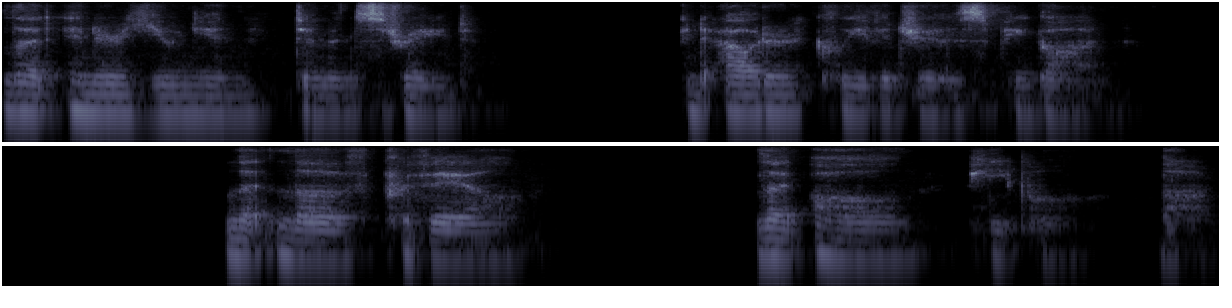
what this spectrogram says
Let inner union demonstrate and outer cleavages be gone. Let love prevail. Let all people love.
